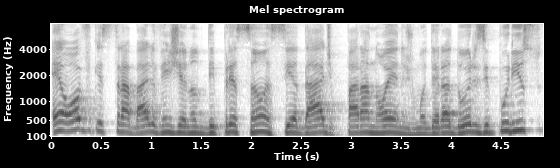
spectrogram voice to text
É óbvio que esse trabalho vem gerando depressão, ansiedade, paranoia nos moderadores e por isso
